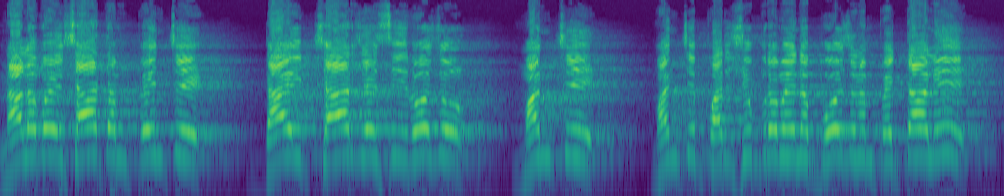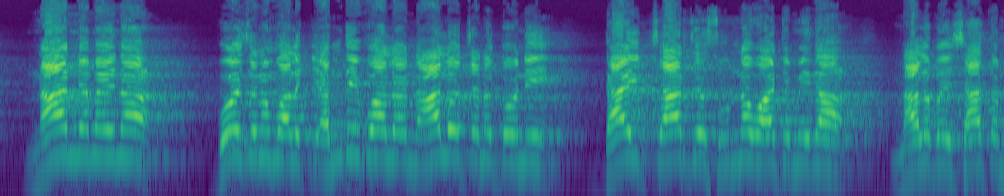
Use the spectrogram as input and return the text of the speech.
నలభై శాతం పెంచి డైట్ ఛార్జెస్ ఈరోజు మంచి మంచి పరిశుభ్రమైన భోజనం పెట్టాలి. నాణ్యమైన భోజనం వాళ్ళకి అందివ్వాలన్న ఆలోచనతోని డైట్ చార్జెస్ ఉన్న వాటి మీద నలభై శాతం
